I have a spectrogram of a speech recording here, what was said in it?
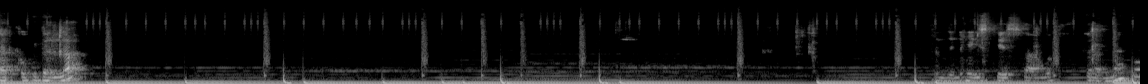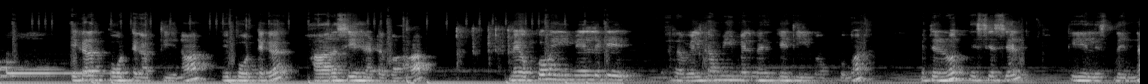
එකත් කොපි කරලා දෙන්න මේ ස්පේස්ාව කරන්න. එකත් පෝට් එකක් තියෙනවා. ඒ පෝට් එක හාරසිය හැට පහ මේ ඔක්කොම ඊමේල් එක වෙල්කම් ඊමේල් එකේ තියෙන ඔක්කොම මෙතනොත් SSL TLS දෙන්න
